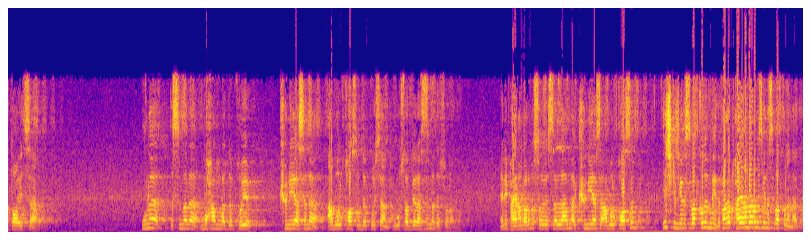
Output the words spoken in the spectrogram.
ato etsa, uni ismini Muhammad deb qo'yib, kuniyasini Abul Qosim deb qo'ysam, ruxsat berasizmi deb so'radi. Ya'ni payg'ambarimiz sollallohu alayhi vasallamning kuniyasi Abul Qosim hech kimga nisbat qilinmaydi, faqat payg'ambarimizga nisbat qilinadi.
